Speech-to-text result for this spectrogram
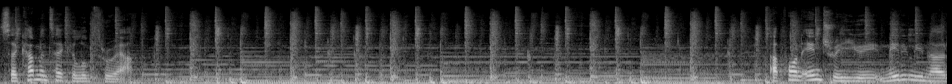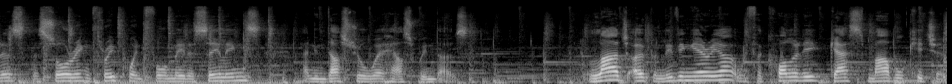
So come and take a look throughout. Upon entry, you immediately notice the soaring 3.4 metre ceilings and industrial warehouse windows. Large open living area with a quality gas marble kitchen.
